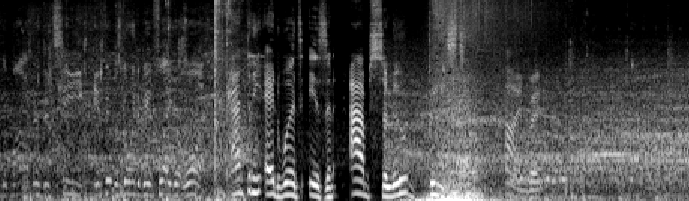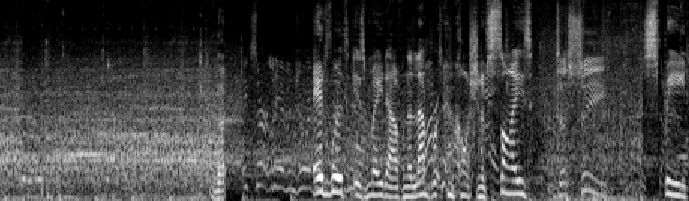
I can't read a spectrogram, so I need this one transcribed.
to the monitor to see if it was going to be a flagrant one. Anthony Edwards is an absolute beast. Time, but Edwards is made out of an elaborate concoction of size, To see speed,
